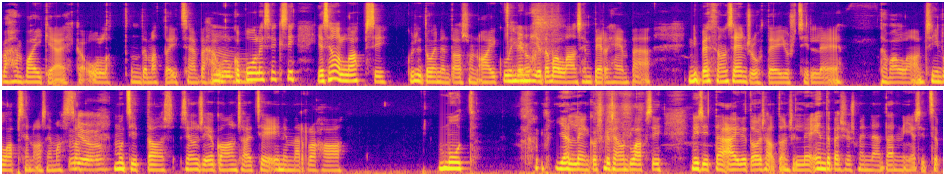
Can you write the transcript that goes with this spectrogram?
vähän vaikea ehkä olla tuntematta itseään vähän mm. ulkopuoliseksi. Ja se on lapsi, kun se toinen taas on aikuinen Joo. ja tavallaan sen perheenpää. Niin Beth on sen suhteen just silleen, tavallaan siinä lapsen asemassa. Mutta sitten taas se on se, joka ansaitsee enemmän rahaa mut jälleen, koska se on lapsi, niin sitten tämä äiti toisaalta on silleen, entäpäs jos mennään tänne, ja sitten se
